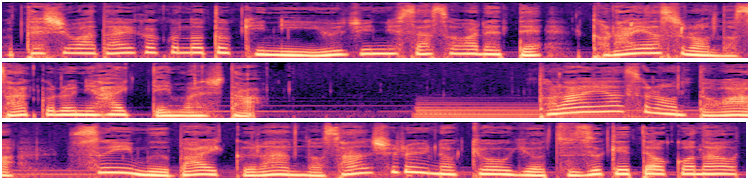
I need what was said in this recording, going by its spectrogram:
私は大学の時に友人に誘われてトライアスロンのサークルに入っていました。トライアスロンとはスイム、バイク、ランの3種類の競技を続けて行う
